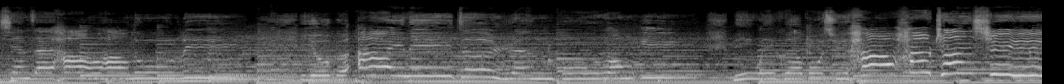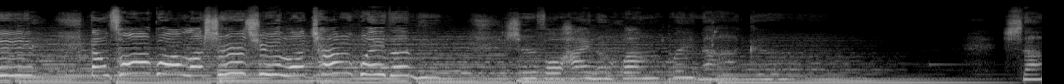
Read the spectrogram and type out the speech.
现在好好努力。有个爱你的人不容易。你为何不去好好珍惜？当错过了、失去了、忏悔的你，是否还能换回那颗善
